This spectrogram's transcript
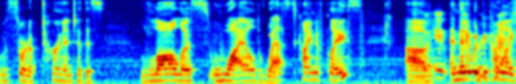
was sort of turned into this lawless Wild West kind of place. Um, it- and then it it would become like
